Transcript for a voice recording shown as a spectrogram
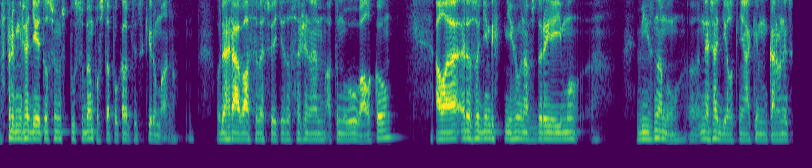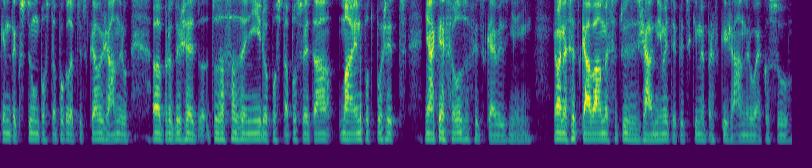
v první řadě je to svým způsobem postapokalyptický román. Odehrává se ve světě zasaženém atomovou válkou, ale rozhodně bych knihu navzdory jejímu významu neřadil k nějakým kanonickým textům postapokalyptického žánru, protože to, zasazení do postaposvěta má jen podpořit nějaké filozofické vyznění. Jo, nesetkáváme se tu s žádnými typickými prvky žánru, jako jsou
